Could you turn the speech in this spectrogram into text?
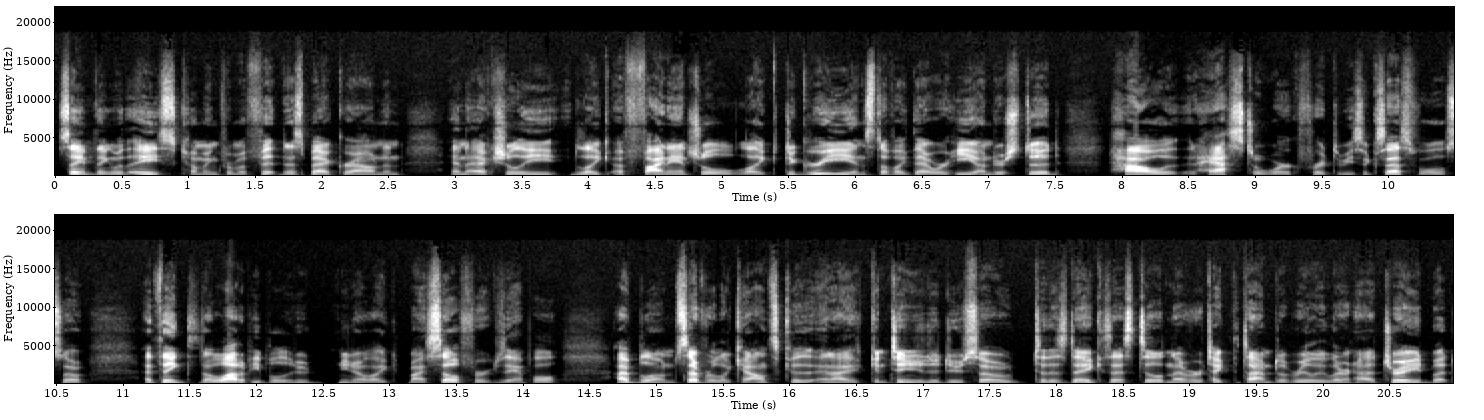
same thing with ace coming from a fitness background and and actually like a financial like degree and stuff like that where he understood how it has to work for it to be successful so I think a lot of people who, you know, like myself, for example, I've blown several accounts, cause, and I continue to do so to this day because I still never take the time to really learn how to trade. But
